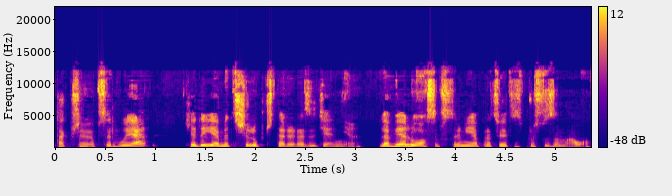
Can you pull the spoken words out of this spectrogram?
tak przynajmniej obserwuję, kiedy jemy trzy lub cztery razy dziennie. Dla wielu osób, z którymi ja pracuję, to jest po prostu za mało.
